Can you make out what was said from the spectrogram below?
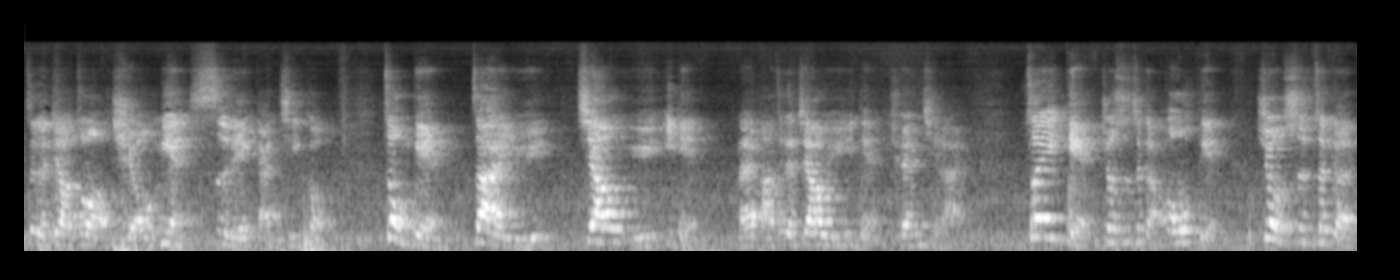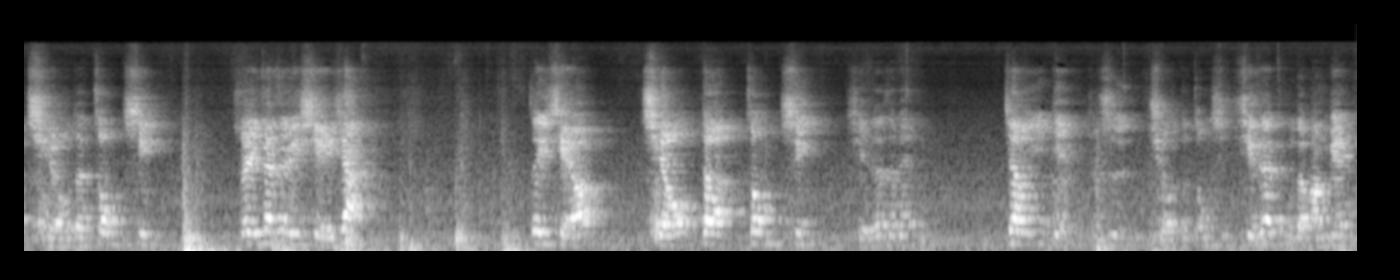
这个叫做球面四连杆机构，重点在于交于一点，来把这个交于一点圈起来，这一点就是这个 O 点，就是这个球的中心。所以在这里写一下，这里写哦，球的中心写在这边，交一点就是球的中心，写在图的旁边。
